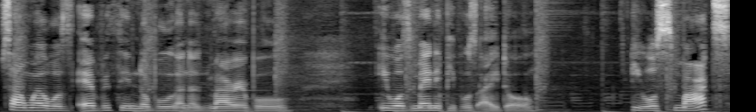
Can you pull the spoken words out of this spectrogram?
Samuel was everything noble and admirable. He was many people's idol. He was smart,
